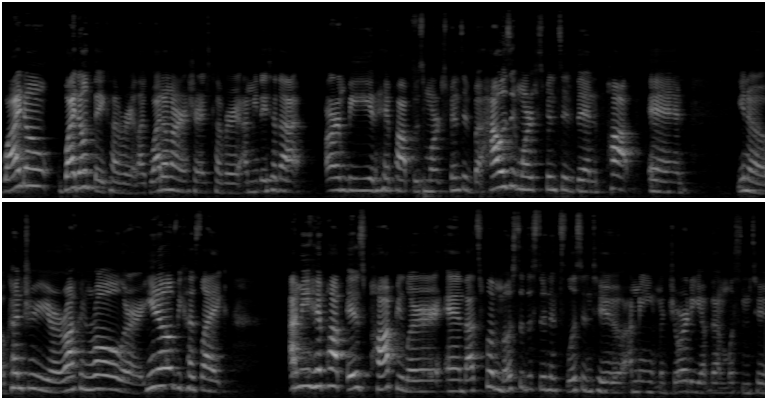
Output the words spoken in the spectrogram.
why don't why don't they cover it? Like why don't our insurance cover it? I mean, they said that R and B and hip hop was more expensive, but how is it more expensive than pop and you know country or rock and roll or you know because like I mean, hip hop is popular, and that's what most of the students listen to. I mean, majority of them listen to,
